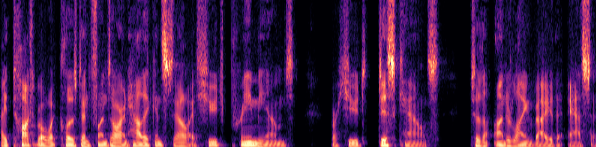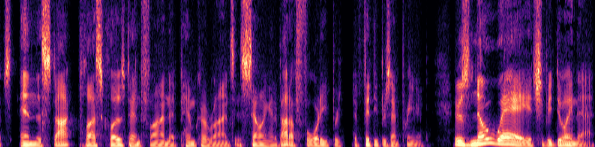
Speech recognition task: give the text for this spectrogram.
I talked about what closed end funds are and how they can sell at huge premiums or huge discounts to the underlying value of the assets. And the stock plus closed end fund that PIMCO runs is selling at about a 40 to 50% premium. There's no way it should be doing that.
